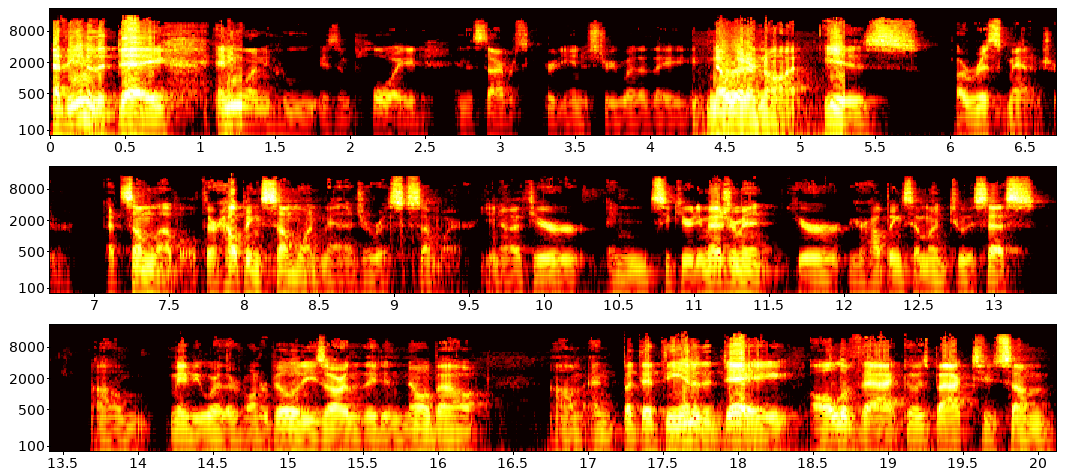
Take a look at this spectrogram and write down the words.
at the end of the day, anyone who is employed in the cybersecurity industry, whether they know it or not, is a risk manager at some level. They're helping someone manage a risk somewhere. You know, if you're in security measurement, you're you're helping someone to assess um, maybe where their vulnerabilities are that they didn't know about. Um, and but at the end of the day, all of that goes back to some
